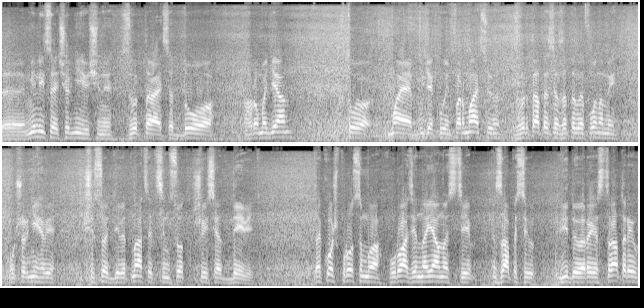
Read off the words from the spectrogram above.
Е, Міліція Чернігівщини звертається до громадян, хто має будь-яку інформацію, звертатися за телефонами у Чернігові 619 769. Також просимо у разі наявності записів відеореєстраторів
